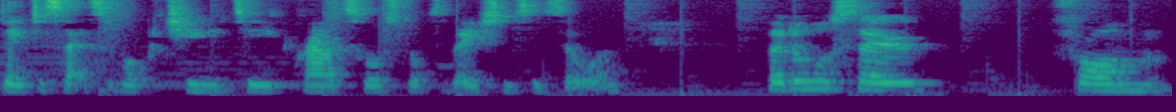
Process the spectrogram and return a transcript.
data sets of opportunity, crowdsourced observations and so on. But also from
